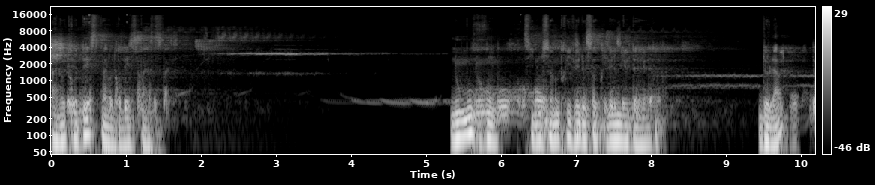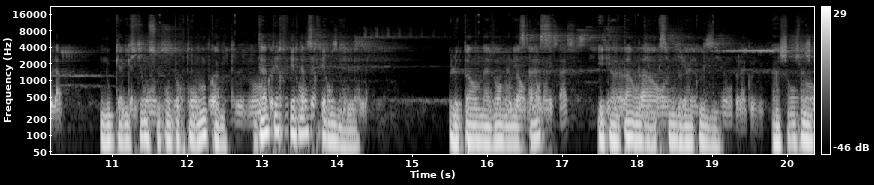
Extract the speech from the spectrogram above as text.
à notre destin dans l'espace. Nous mourrons si nous sommes privés de cette ligne d'air. De là, nous qualifions ce comportement comme d'interférence criminelle. Le pas en avant dans l'espace est un pas en direction de l'inconnu, un changement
